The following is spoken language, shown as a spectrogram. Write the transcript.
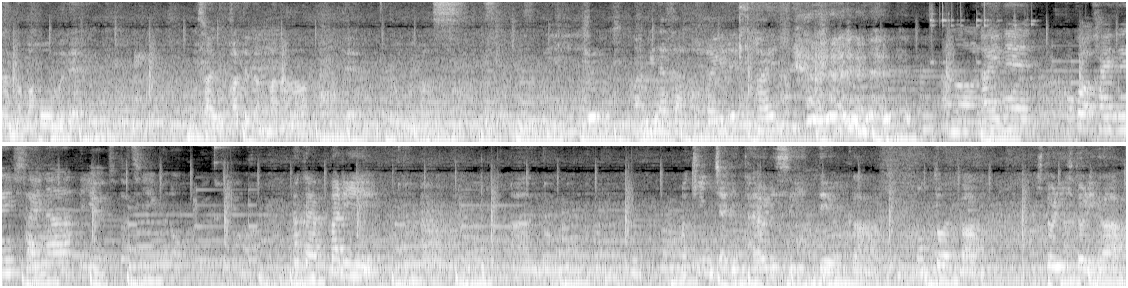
なんかまあホームで最後勝てたかなって思います。まあ、皆さんのおかげです。はい、あの来年ここは改善したいなっていうちょっとチームの。なんかやっぱりあの、まあ、金ちゃんに頼りすぎっていうかもっとやっぱ一人一人が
